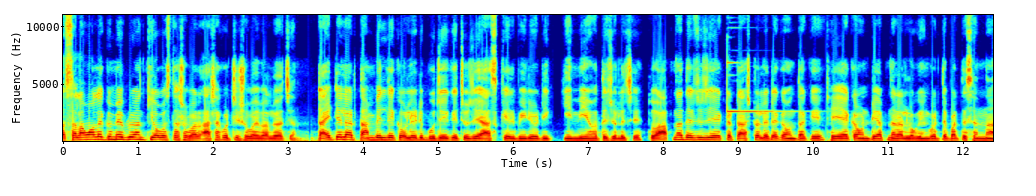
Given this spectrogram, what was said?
আসসালামু আলাইকুম এভরিওয়ান কি অবস্থা সবার? আশা করছি সবাই ভালো আছেন। টাইটেল আর তাম্বেল দেখে অলরেডি বুঝে গেছো যে আজকের ভিডিওটি কি নিয়ে হতে চলেছে। তো আপনাদের যদি একটা ট্রাস্ট ওয়ালেট অ্যাকাউন্ট থাকে, সেই অ্যাকাউন্টটি আপনারা লগ করতে পারতেছেন না,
